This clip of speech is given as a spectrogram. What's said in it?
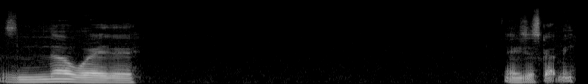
There's no way to... And he just got me.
